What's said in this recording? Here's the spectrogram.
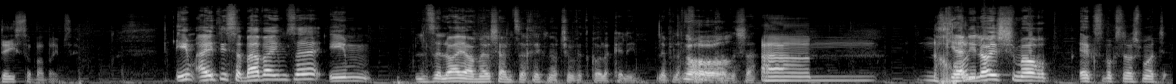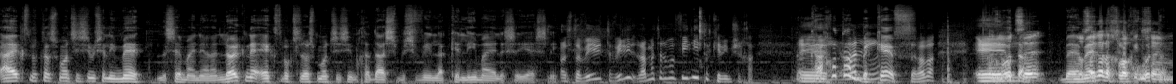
די סבבה עם זה. אם הייתי סבבה עם זה, אם זה לא היה אומר שאני צריך לקנות שוב את כל הכלים לפלטפורמה לא. חדשה. אמ, נכון, כי אני לא אשמור Xbox 300, ה Xbox 360 שלי מת לשם העניין, אני לא אקנה Xbox 360 חדש בשביל הכלים האלה שיש לי. אז תביא לי, תביא לי, למה אתה לא מביא לי את הכלים שלך? קח אה, אותם. בכיף. סבבה. אני אה, רוצה אני רוצה רגע לחלוק איתכם.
